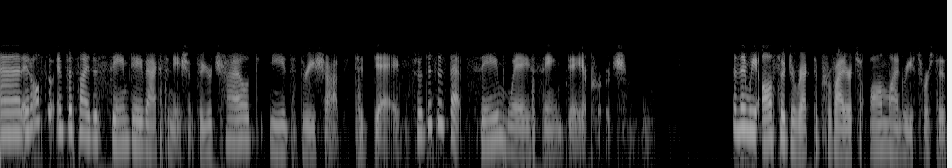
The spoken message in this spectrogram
And it also emphasizes same day vaccination. So your child needs three shots today. So this is that same way, same day approach. And then we also direct the provider to online resources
